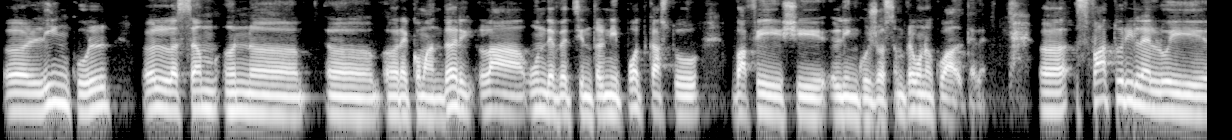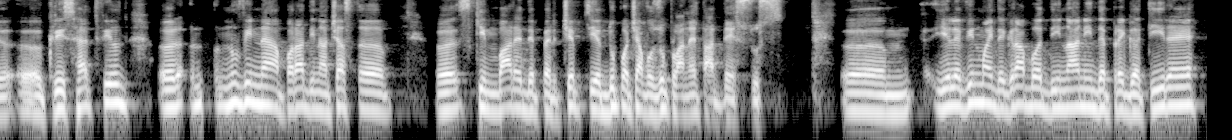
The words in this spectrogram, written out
Uh, linkul îl lăsăm în uh, uh, recomandări. La unde veți întâlni podcastul va fi și linkul jos, împreună cu altele. Uh, sfaturile lui uh, Chris Hatfield uh, nu vin neapărat din această uh, schimbare de percepție după ce a văzut planeta de sus. Uh, ele vin mai degrabă din anii de pregătire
